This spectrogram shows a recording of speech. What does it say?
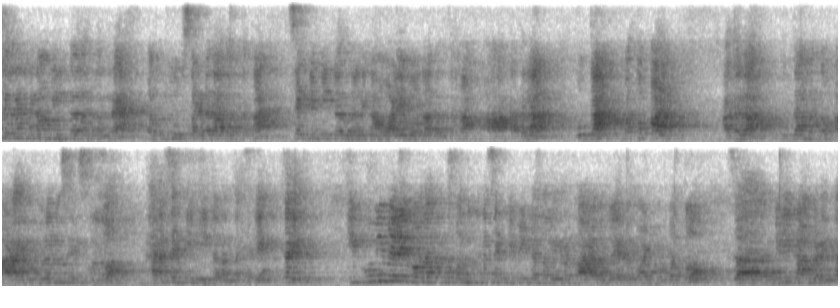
ಚದರ ಘನ ಮೀಟರ್ ಅಂತಂದ್ರೆ ಒಂದು ಕ್ಯೂಬ್ ಸಣ್ಣದಾದಂತಹ ಸೆಂಟಿಮೀಟರ್ನಲ್ಲಿ ನಾವು ಅಳೆಯಬಹುದಾದಂತಹ ಆ ಅಗಲ, ಉದ್ದ ಮತ್ತು ಆಳ. ಅಗಲ, ಉದ್ದ ಮತ್ತು ಆಳ ಈ ಸೇರಿಸಿಕೊಂಡು ಘನ ಸೆಂಟಿಮೀಟರ್ ಅಂತ ಹೇಳಿ ಕರಿತೀವಿ. ಈ ಭೂಮಿ ಮೇಲೆ ಇರಬಹುದಾದಂತಹ ಒಂದು ಘನ ಸೆಂಟಿಮೀಟರ್ನಲ್ಲಿ ಇರೋ ಭಾರ ಒಂದು ಎರಡು ಪಾಯಿಂಟ್ ಒಂಬತ್ತು ಮಿಲಿಗ್ರಾಮ್ಗಳಿಂದ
